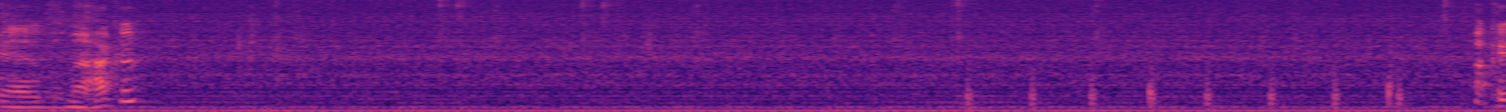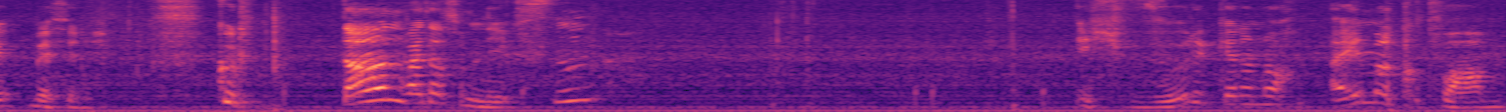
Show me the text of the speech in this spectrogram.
Äh, wo ist meine Hacke? Okay, mehr ist hier nicht. Gut, dann weiter zum nächsten. Ich würde gerne noch einmal Kupfer haben.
